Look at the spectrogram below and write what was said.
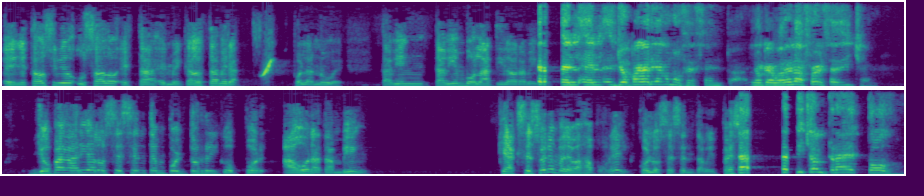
en Estados Unidos usado está, el mercado está, mira, por las nubes. Está bien, está bien volátil ahora mismo. El, el- yo pagaría como 60, lo que vale la First Edition. Yo pagaría los 60 en Puerto Rico por ahora también. ¿Qué accesorios me le vas a poner con los 60 mil pesos? La First Edition trae todo.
